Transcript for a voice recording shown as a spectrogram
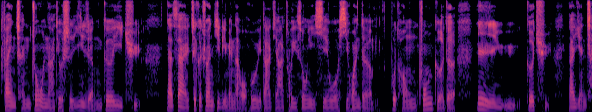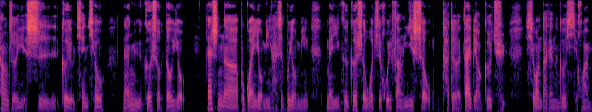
翻译成中文呢就是一人歌一曲。那在这个专辑里面呢，我会为大家推送一些我喜欢的不同风格的日语歌曲。那演唱者也是各有千秋，男女歌手都有。但是呢，不管有名还是不有名，每一个歌手我只会放一首他的代表歌曲，希望大家能够喜欢。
